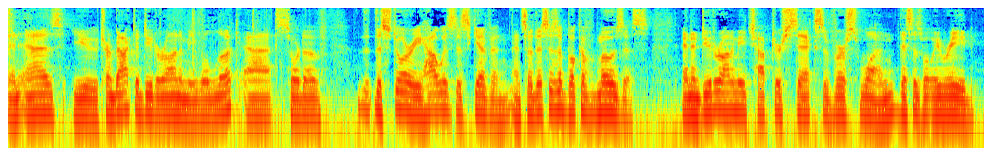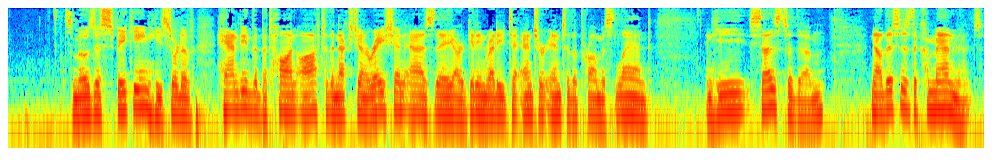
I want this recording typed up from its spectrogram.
And as you turn back to Deuteronomy, we'll look at sort of the story. How was this given? And so this is a book of Moses. And in Deuteronomy chapter 6, verse 1, this is what we read. It's Moses speaking. He's sort of handing the baton off to the next generation as they are getting ready to enter into the promised land. And he says to them, Now this is the commandment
